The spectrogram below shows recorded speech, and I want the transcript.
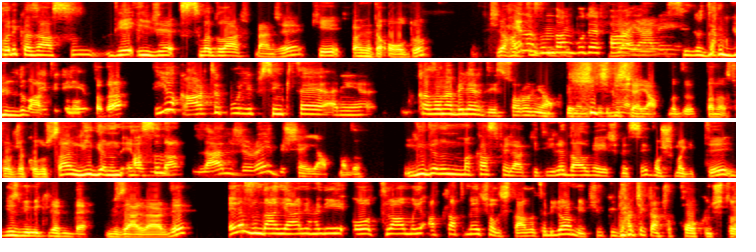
Cory kazansın diye iyice sıvadılar bence ki öyle de oldu. Şimdi En azından bu defa yani, sinirden güldüm artık bu noktada. yok artık bu lip sync'te hani kazanabilirdi. Sorun yok benim. Hiçbir şey yapmadı bana soracak olursan. Lydia'nın en Asıl azından lingerie bir şey yapmadı. Lydia'nın makas felaketiyle dalga geçmesi hoşuma gitti. Yüz mimiklerini de güzel verdi. En azından yani hani o travmayı atlatmaya çalıştı anlatabiliyor muyum? Çünkü gerçekten çok korkunçtu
